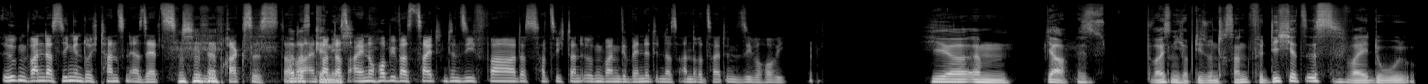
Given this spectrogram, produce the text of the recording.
irgendwann das Singen durch Tanzen ersetzt in der Praxis. Da Ja, das war einfach das eine Hobby, was zeitintensiv war, das hat sich dann irgendwann gewendet in das andere zeitintensive Hobby. Hier, ähm, ja, ich weiß nicht, ob die so interessant für dich jetzt ist, weil du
